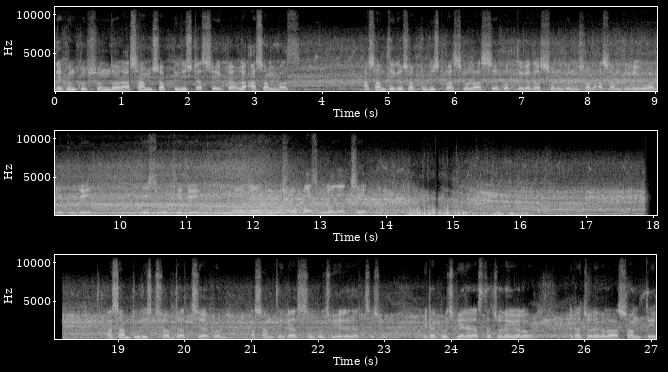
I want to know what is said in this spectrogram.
দেখুন খুব সুন্দর আসাম, সব টুরিস্ট আসছে। এটা হলো আসাম বাস। আসাম থেকে সব টুরিস্ট বাসগুলো আসছে, প্রত্যেকে দর্শন করুন। সব আসাম থেকে, গুয়াহাটি থেকে, তেজপুর থেকে নগাঁও থেকে সব বাসগুলো যাচ্ছে এখন। আসাম টুরিস্ট সব যাচ্ছে এখন। আসাম থেকে আসছে, কোচবিহারে যাচ্ছে সব। এটা কোচবিহারের রাস্তা চলে গেল। এটা চলে গেল আসাম তে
